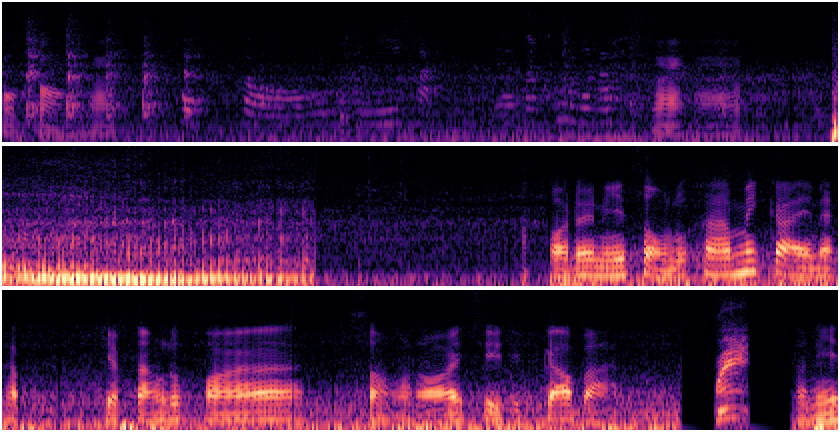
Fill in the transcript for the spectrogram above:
หกสองครับสองอันนี้ค่ะ เดี๋ยวสักครู่นะคะ ได้ครับออเดอร์นี้ส่งลูกค้าไม่ไกลนะครับ เก็บตังค์ลูกค้า 249 บาท ตอนนี้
